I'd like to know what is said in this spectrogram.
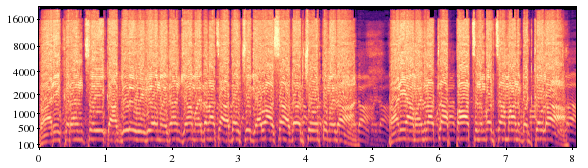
बारेकरांचं एक आगळं वेगळं मैदान ज्या मैदानाचा आदर्श घ्यावा असा आदर्शवर्त मैदान. आणि या मैदानातला पाच नंबरचा मान भटकवला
